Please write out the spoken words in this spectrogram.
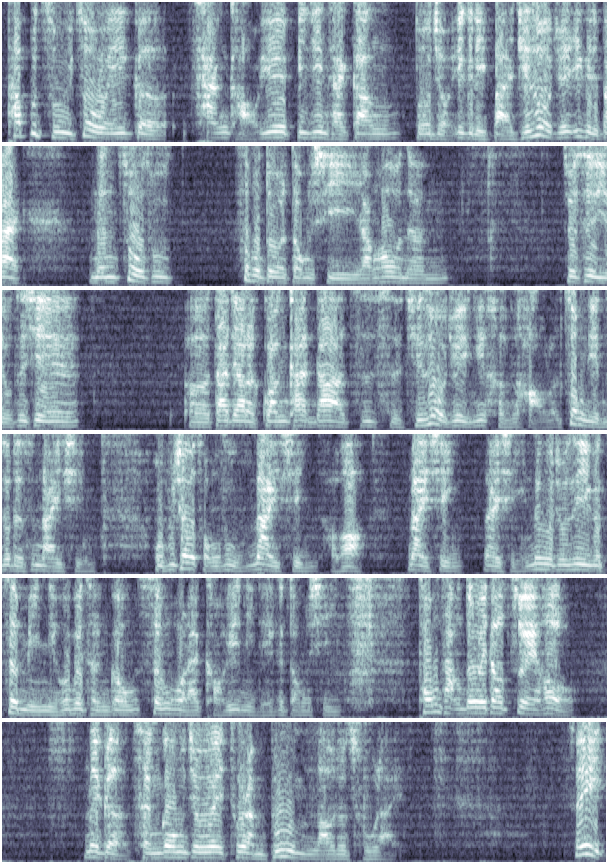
它不足以作为一个参考，因为毕竟才刚多久一个礼拜。其实我觉得一个礼拜能做出这么多的东西，然后呢，就是有这些，呃，大家的观看，大家的支持，其实我觉得已经很好了。重点真的是耐心，我不需要重复，耐心，好不好？耐心，耐心，那个就是一个证明你会不会成功，生活来考验你的一个东西。通常都会到最后，那个成功就会突然 boom，然后就出来。所以，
